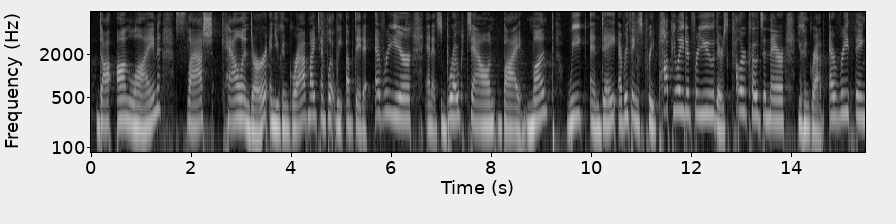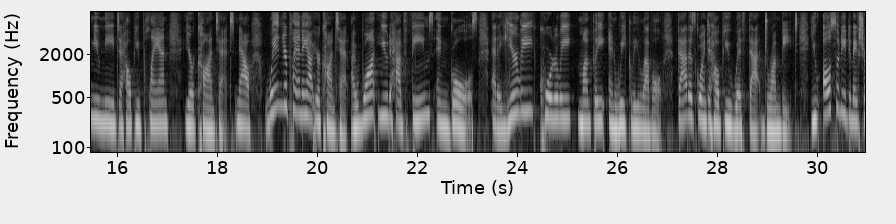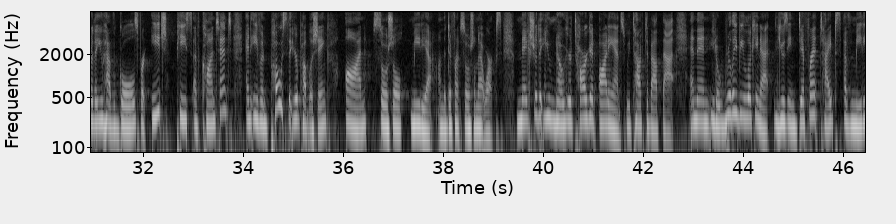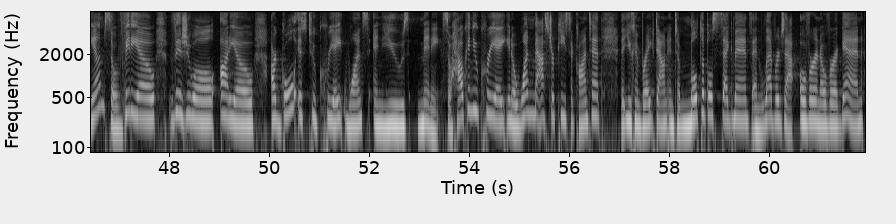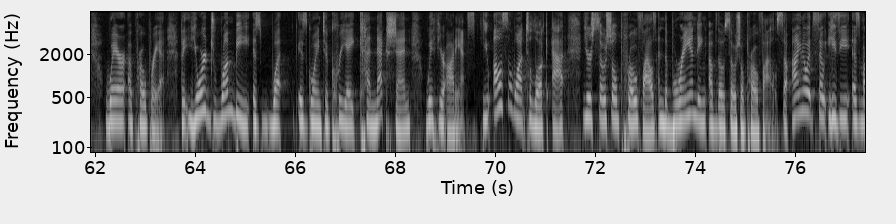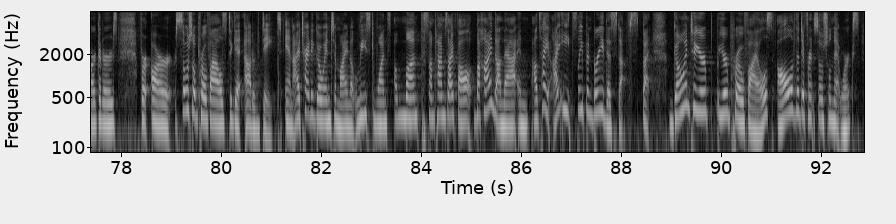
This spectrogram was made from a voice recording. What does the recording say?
pam.online slash calendar and you can grab my template. We update it every year and it's broke down by month, week, and day. Everything's pre populated for you. There's color codes in there. You can grab everything you need to help you plan your content. Now, when you're planning out your content, I want you to have themes and goals at a yearly, quarterly, monthly, and weekly level. That is going to help you with that drumbeat. You also need to make sure that you have goals for each piece of content and even posts that you're publishing on social media, on the different social networks. Make sure that you know your target audience. We talked about that. And then, you know, really be looking at using different types of mediums. So, video, visual, audio. Our goal is to create once and use many. So, how can you create, you know, one masterpiece of content that you can break down into multiple segments and leverage that over and over again where appropriate? But your drumbeat is what is going to create connection with your audience. You also want to look at your social profiles and the branding of those social profiles. So I know it's so easy as marketers for our social profiles to get out of date. And I try to go into mine at least once a month. Sometimes I fall behind on that. And I'll tell you, I eat, sleep, and breathe this stuff. But go into your, your profiles, all of the different social networks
